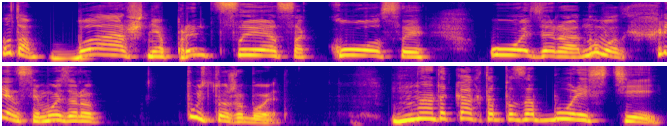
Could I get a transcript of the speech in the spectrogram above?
Ну там башня, принцесса, косы, озеро. Ну вот, хрен с ним, озеро Пусть тоже будет. Надо как-то позабористей.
